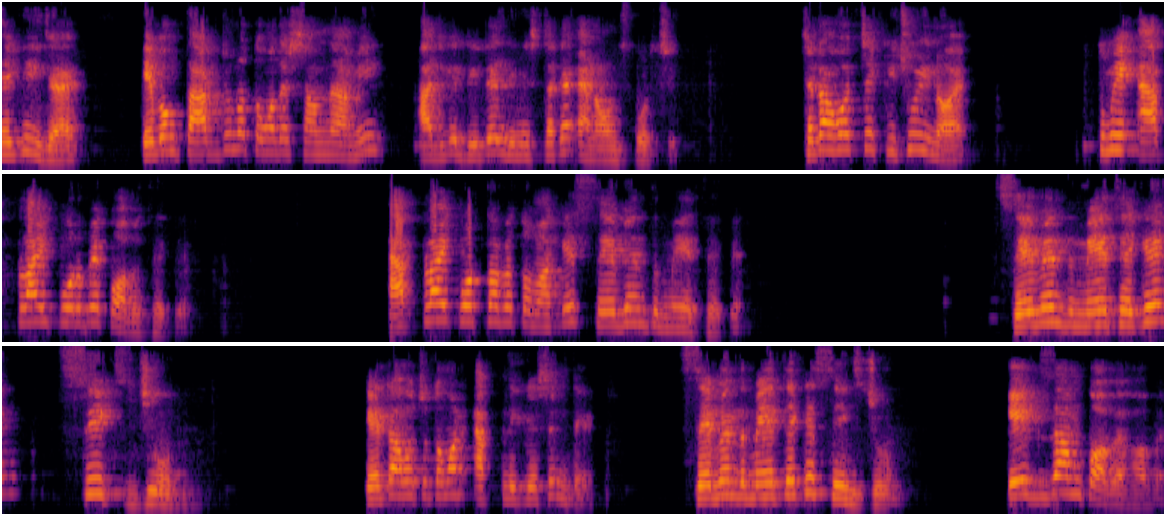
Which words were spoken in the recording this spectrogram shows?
থেকেই যায় এবং তার জন্য তোমাদের সামনে আমি আজকে ডিটেল জিনিসটাকে অ্যানাউন্স করছি। সেটা হচ্ছে কিছুই নয়, তুমি অ্যাপ্লাই করবে কবে থেকে? অ্যাপ্লাই করতে হবে তোমাকে সেভেন্থ মে থেকে। সেভেন্থ মে থেকে সিক্স জুন এটা হচ্ছে তোমার অ্যাপ্লিকেশন ডেট সেভেন্থ মে থেকে সিক্স জুন এক্সাম কবে হবে?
